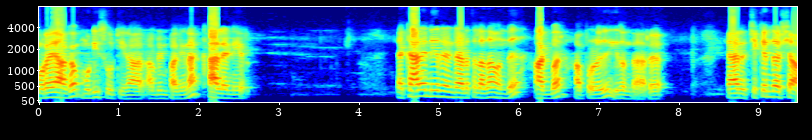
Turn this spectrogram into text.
முறையாக முடிசூட்டினார் அப்படின்னு பார்த்தீங்கன்னா காலனீர். இந்த என்ற இடத்துல தான் வந்து அக்பர் அப்பொழுது இருந்தார். யார்? சிக்கந்தர் ஷா.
